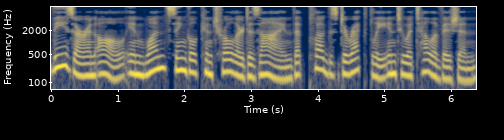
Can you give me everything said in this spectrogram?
These are an all-in-one single controller design that plugs directly into a television.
